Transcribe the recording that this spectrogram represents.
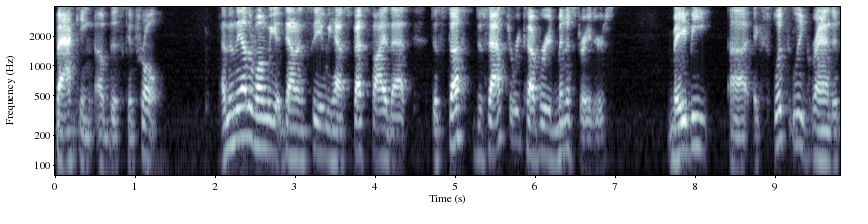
backing of this control. And then the other one we get down and see, we have specify that disaster recovery administrators may be uh, explicitly granted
